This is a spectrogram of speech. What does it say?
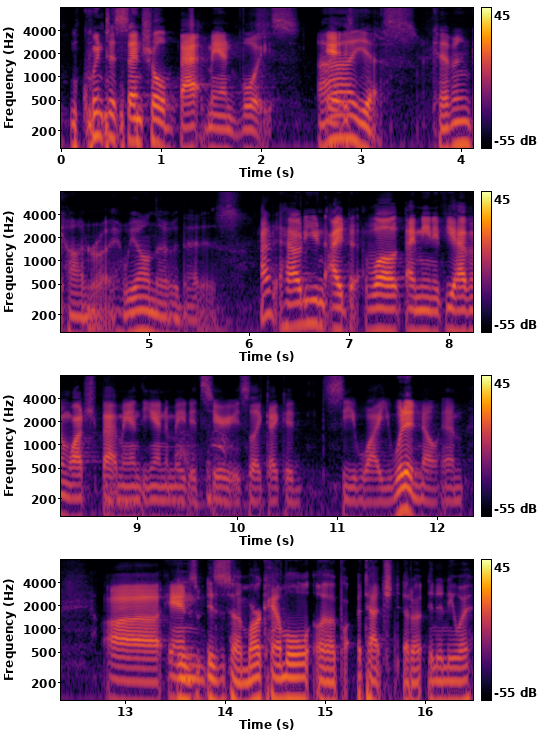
quintessential Batman voice. Ah, And yes, Kevin Conroy. We all know who that is. How, how do you? I well, I mean, if you haven't watched Batman the animated series, like I could see why you wouldn't know him. Uh, and is is uh, Mark Hamill uh, attached at a, in any way?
